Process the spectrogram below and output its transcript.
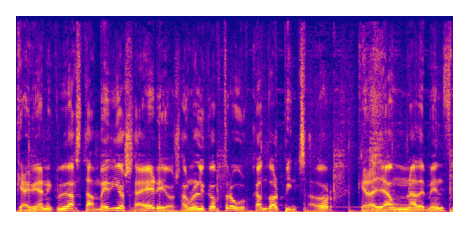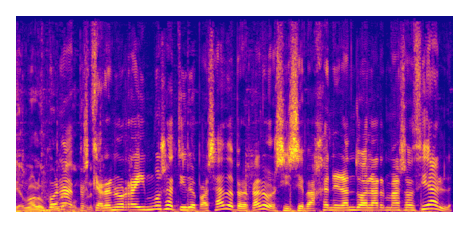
que habían incluido hasta medios aéreos, a un helicóptero buscando al pinchador, que era ya una demencia, una locura. Bueno, pues que ahora nos reímos a tiro pasado, pero claro, si se va generando alarma social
